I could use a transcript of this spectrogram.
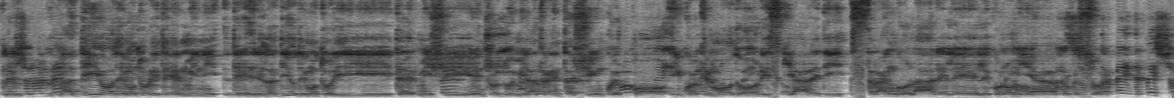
Personalmente, l'addio dei motori termini, de, l'addio dei motori termici entro il 2035 può in qualche modo rischiare di strangolare le, l'economia, no, Assolutamente, questo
